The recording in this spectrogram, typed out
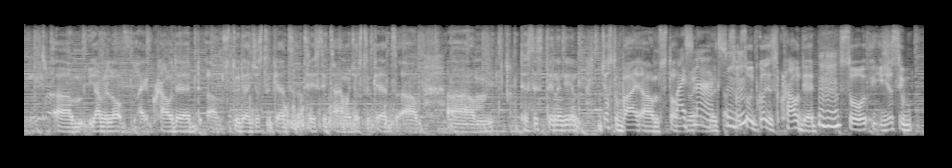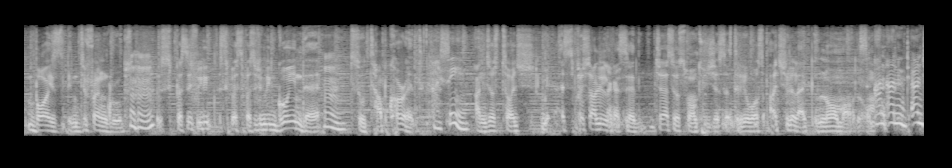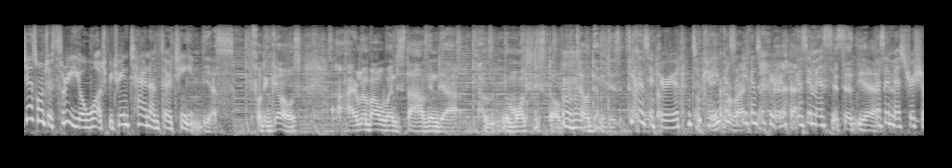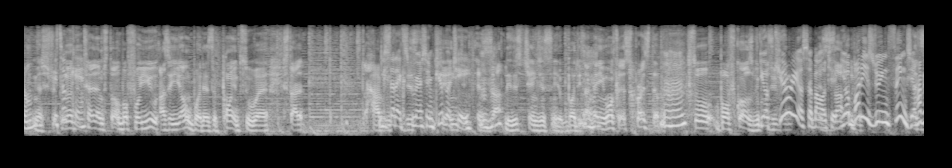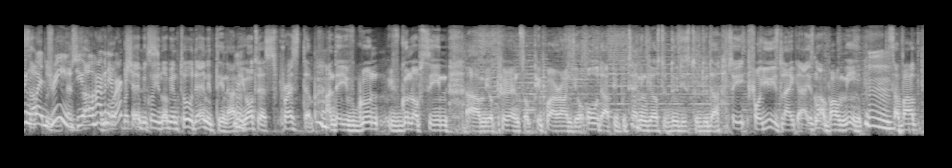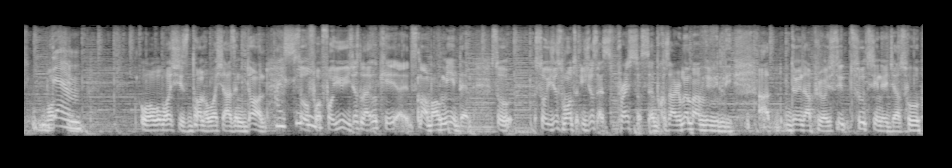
um, you have a lot of like crowded um, students just to get a tasty time or just to get um, um, there's this thing again just to buy um, stuff Buy during the break snacks, Mm-hmm. So, so because it's crowded, so you just see boys in different groups Mm-hmm. specifically spe- specifically going there Hmm. to tap current I see. and just touch, especially like I said, just one to JSS three was actually like normal. normal. And and and just one to three, you're between ten and thirteen. yes, for the girls, I remember when they start having their um, the monthly stuff. Tell them this. Mm-hmm. You can say that. period. It's okay. You can say you can say period. You can say menses. It's a- yeah. You can say menstruation. Menstru- It's you know, okay. tell them stuff, but for you as a young boy, there's a point to where you start having You start experiencing change- puberty. Mm-hmm. Exactly, these changes in your body, and then you want to express them. So, but of course, because You're you- curious about it. Your body is doing things. You're having wet Exactly, dreams. You're having But- erections. But because you've not been told anything and you want to express them, and then you've grown, you've grown up seeing um, your parents or people around you, older people telling girls to do this, to do that. So for you, it's like ah, it's not about me. It's about what Them. She, or what she's done or what she hasn't done. I So see. for, for you, you're just like, okay, it's not about me then. So so you just want to you just express yourself because I remember vividly uh, during that period, you see two teenagers who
